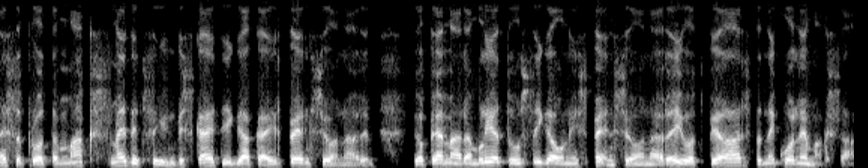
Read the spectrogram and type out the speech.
nesaprotama maksas medicīna viskaitīgākā ir pensionāriem, jo, piemēram, Lietuvas, Igaunijas pensionāri, ejot pie ārsta, neko nemaksā.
